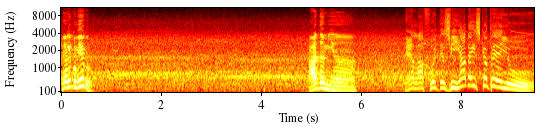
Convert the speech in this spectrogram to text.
Vem alguém comigo. Ah, Damian. Ela foi desviada escanteio.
